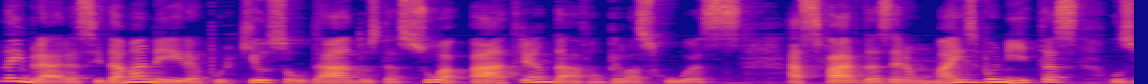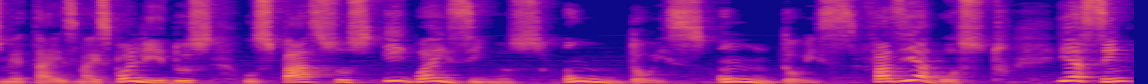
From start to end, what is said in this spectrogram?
lembrara-se da maneira por que os soldados da sua pátria andavam pelas ruas. As fardas eram mais bonitas, os metais mais polidos, os passos iguaizinhos. Um, dois, um, dois. Fazia gosto. E assim,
